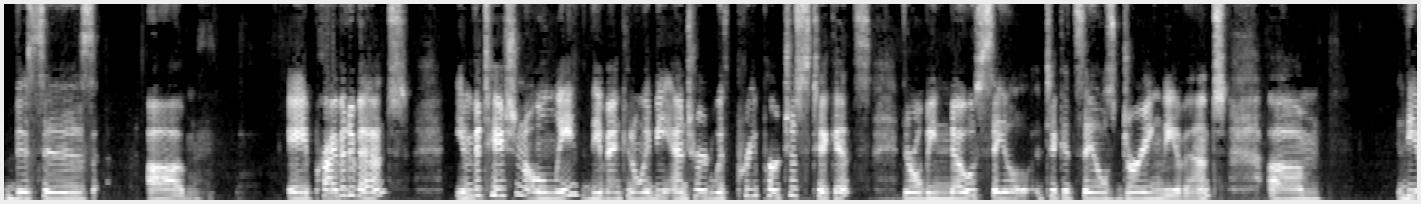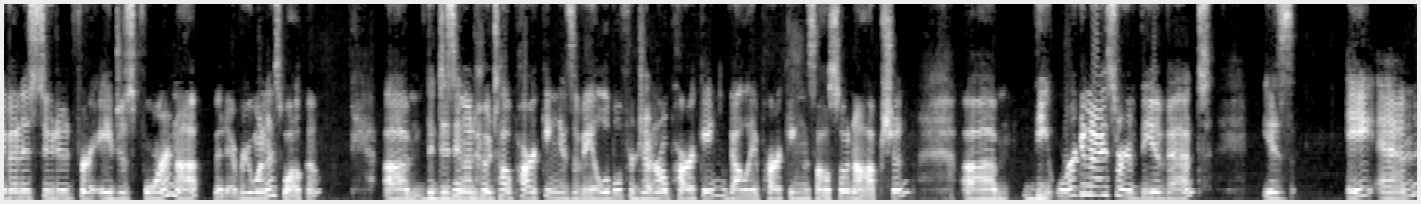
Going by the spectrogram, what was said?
this is um, a private event, invitation only. The event can only be entered with pre purchased tickets. There will be no sale ticket sales during the event. Um, the event is suited for ages four and up, but everyone is welcome. Um, the Disneyland Hotel parking is available for general parking. Valet parking is also an option. Um, the organizer of the event is A N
